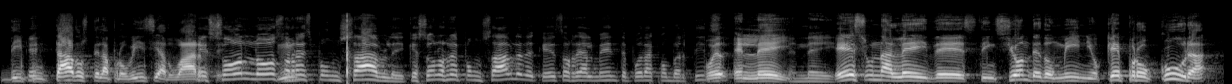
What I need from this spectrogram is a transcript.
diputados de la provincia de Duarte. Que son los ¿Mm? responsables, que son los responsables de que eso realmente pueda convertirse pues, en, ley. en ley. Es una ley de extinción de dominio que procura,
